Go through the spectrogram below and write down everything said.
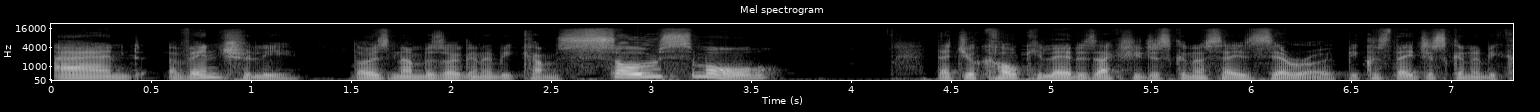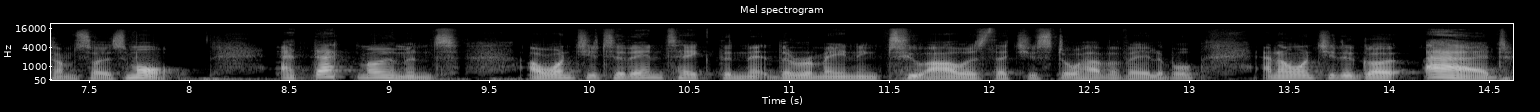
And eventually, those numbers are going to become so small that your calculator is actually just going to say zero because they're just going to become so small. At that moment, I want you to then take the, the remaining two hours that you still have available and I want you to go add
